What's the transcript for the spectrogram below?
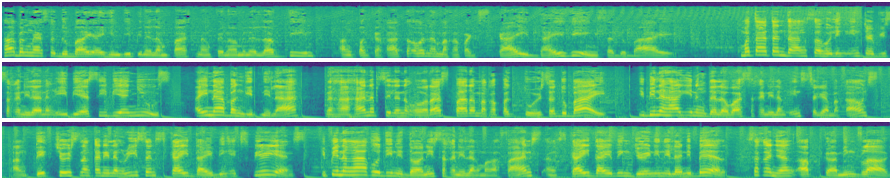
Habang nasa Dubai ay hindi pinalampas ng Phenomenal Love Team ang pagkakataon na makapag-skydiving sa Dubai. Matatanda ang sa huling interview sa kanila ng ABS-CBN News ay nabanggit nila na hahanap sila ng oras para makapag-tour sa Dubai. ibinahagi ng dalawa sa kanilang Instagram accounts ang pictures ng kanilang recent skydiving experience. Ipinangako din ni Donnie sa kanilang mga fans ang skydiving journey nila ni Belle sa kanyang upcoming vlog.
